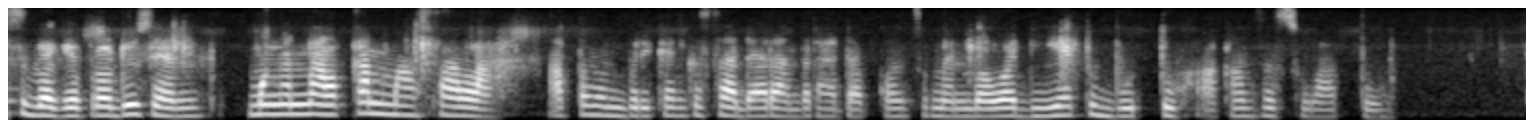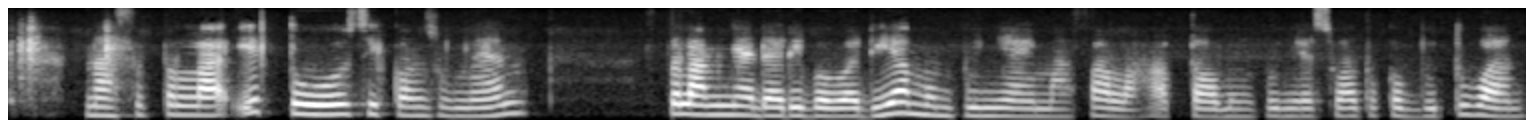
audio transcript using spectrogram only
sebagai produsen mengenalkan masalah atau memberikan kesadaran terhadap konsumen bahwa dia tuh butuh akan sesuatu. Nah, setelah itu si konsumen setelah menyadari bahwa dia mempunyai masalah atau mempunyai suatu kebutuhan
